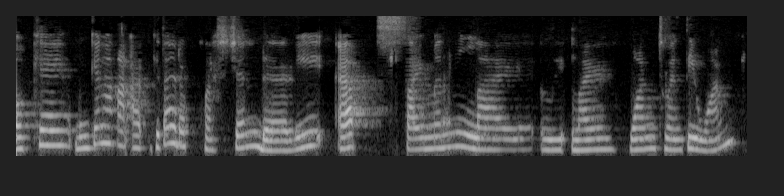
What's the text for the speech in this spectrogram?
Oke, mungkin akan kita ada question dari at Simon Lai, Lai 121.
